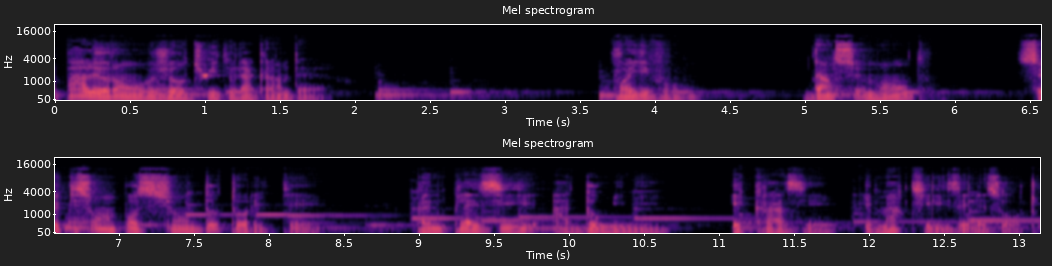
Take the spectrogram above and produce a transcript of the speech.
parlerons aujourd'hui de la grandeur. Voyez-vous, dans ce monde, ceux qui sont en position d'autorité prennent plaisir à dominer, écraser et martyriser les autres.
